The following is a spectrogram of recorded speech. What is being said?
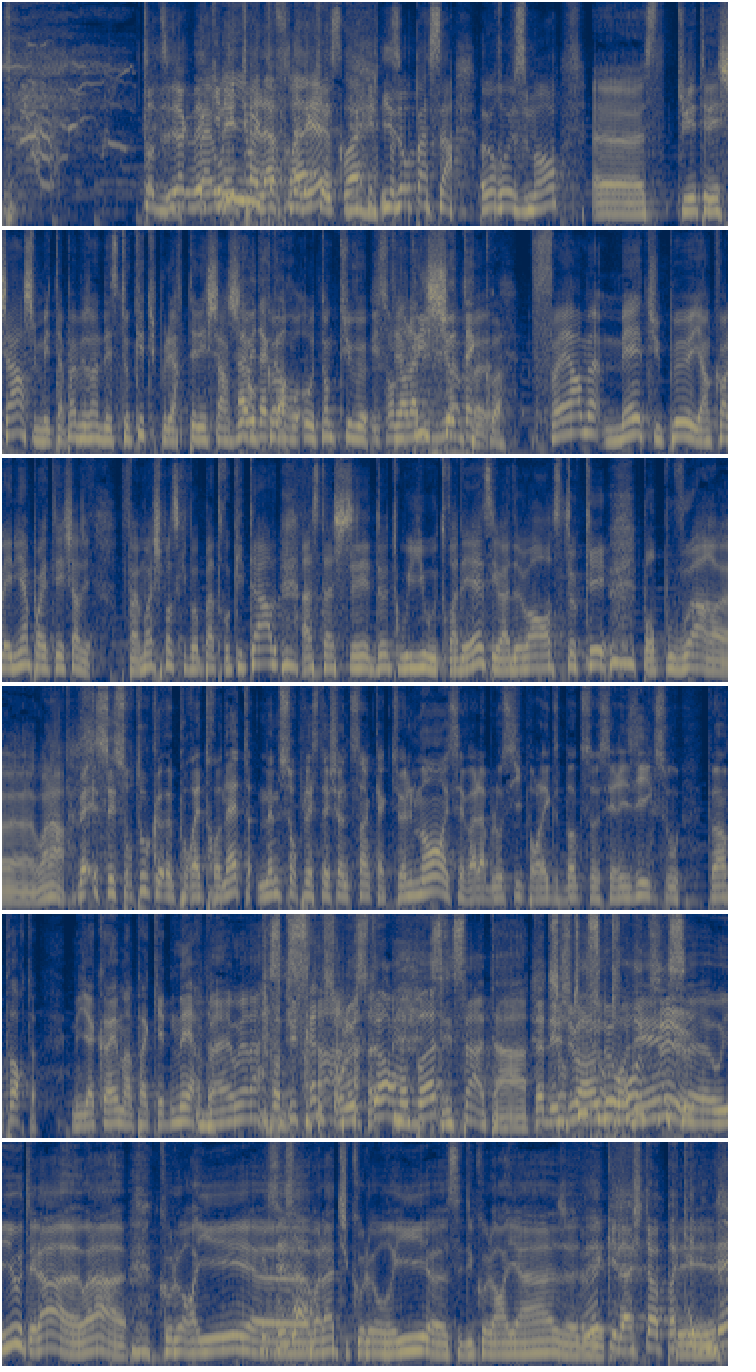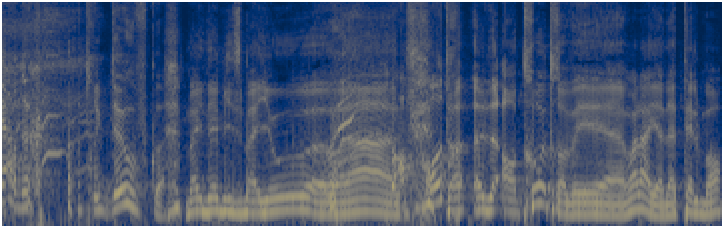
Te dire que il la ta Fnac, 3DS, quoi. Ils ont pas ça. Heureusement, euh, tu les télécharges, mais t'as pas besoin de les stocker. Tu peux les retélécharger Ah oui, encore autant que tu veux. Ils sont dans la bibliothèque, quoi. Ferme, mais tu peux. Il y a encore les liens pour les télécharger. Enfin, moi, je pense qu'il faut pas trop qu'il tarde à s'acheter d'autres Wii U ou 3DS. Il va devoir en stocker pour pouvoir, euh, voilà. Mais c'est surtout que, pour être honnête, même sur PlayStation 5 actuellement, et c'est valable aussi pour l'Xbox Series X ou peu importe, mais il y a quand même un paquet de merde. Ben voilà. Quand tu traînes sur le store, mon pote, C'est ça, t'as des surtout jeux à sur euro, 3DS, tu sais. euh, Wii U, t'es là, euh, voilà, colorié, euh, c'est ça. voilà, tu coloris, euh, c'est du coloriage, le des, mec qu'il a acheté un paquet Et- de merde, quoi. un truc de ouf, quoi. My name is Mayo, voilà. Entre autres. Entre autres, mais voilà, il y en a tellement.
